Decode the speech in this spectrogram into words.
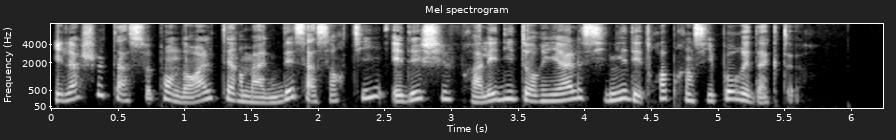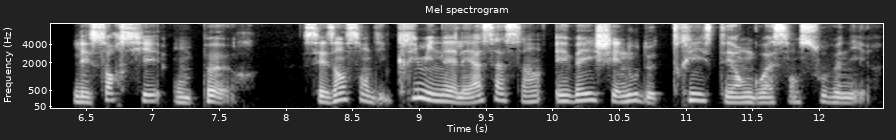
Il acheta cependant Altermac dès sa sortie et déchiffra l'éditorial signé des trois principaux rédacteurs. Les sorciers ont peur. Ces incendies criminels et assassins éveillent chez nous de tristes et angoissants souvenirs.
